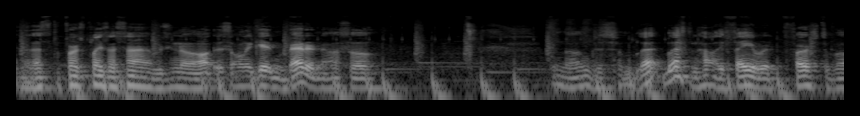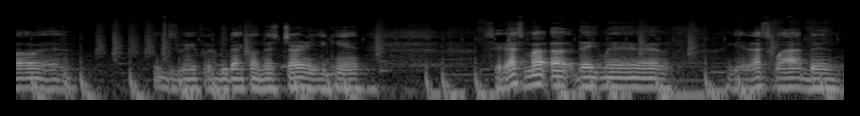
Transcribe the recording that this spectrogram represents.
you know, that's the first place I signed. But you know, it's only getting better now. So, you know, I'm just I'm blessed and highly favored, first of all, and I'm just grateful to be back on this journey again. See, that's my update, man. Yeah, that's why I've been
